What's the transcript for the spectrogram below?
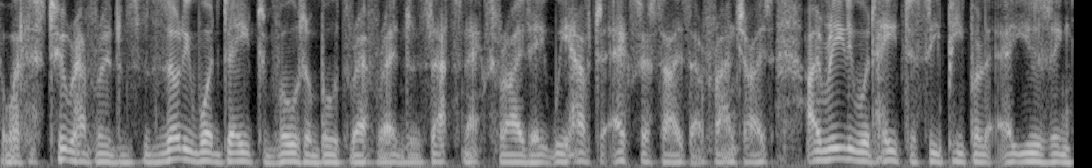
Well, there's two referendums, but there's only one date to vote on both referendums. That's next Friday. We have to exercise our franchise. I really would hate to see people uh, using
